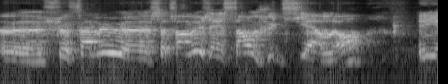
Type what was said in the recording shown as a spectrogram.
euh, ce fameux, euh, cette fameuse instance judiciaire-là. Et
